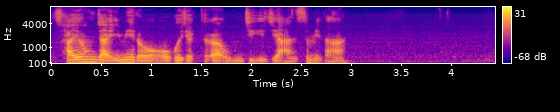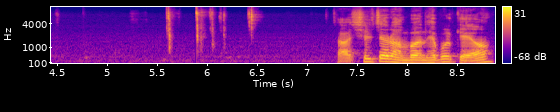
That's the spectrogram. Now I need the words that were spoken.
사용자 임의로 오브젝트가 움직이지 않습니다. 자, 실제로 한번 해볼게요.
